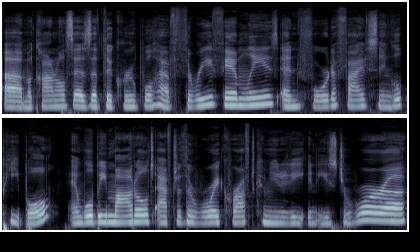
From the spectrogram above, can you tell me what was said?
Uh, McConnell says that the group will have three families and four to five single people and will be modeled after the Roycroft community in East Aurora,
